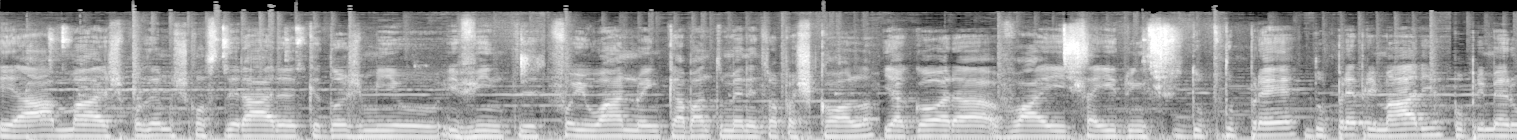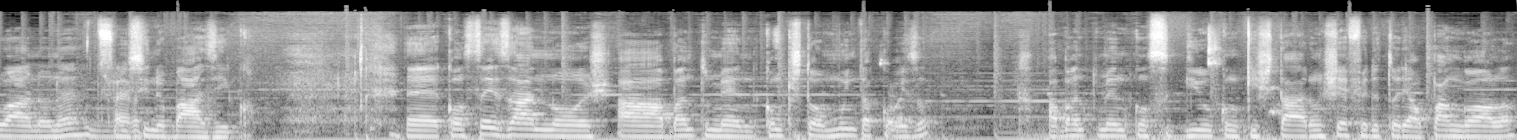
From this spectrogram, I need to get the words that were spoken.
Yeah, mas podemos considerar que 2020 foi o ano em que a Bantuman entrou para a escola e agora vai sair do, do, do pré do pré-primário para o primeiro ano, né? Do Certo. ensino básico. Eh, com seis anos a Bantuman conquistou muita coisa. A Bantaman conseguiu conquistar um chefe editorial para Angola,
